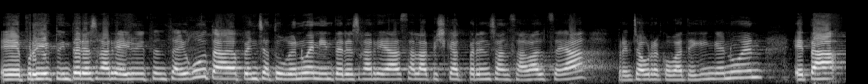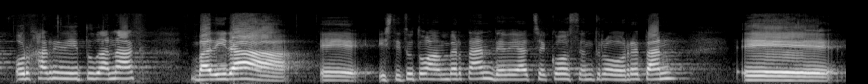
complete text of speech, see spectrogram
e, proiektu interesgarria iruditzen zaigu, eta pentsatu genuen interesgarria zala pixkat prentsan zabaltzea, prentsa aurreko bat egin genuen, eta hor jarri ditudanak, badira e, institutoan bertan, DBH-ko zentro horretan, e,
